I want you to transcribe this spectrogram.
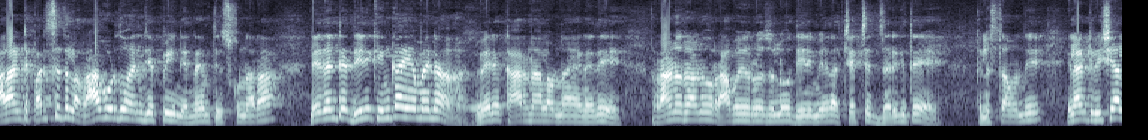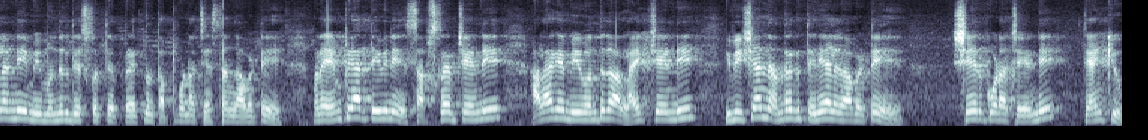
అలాంటి పరిస్థితులు రాకూడదు అని చెప్పి నిర్ణయం తీసుకున్నారా? లేదంటే దీనికి ఇంకా ఏమైనా వేరే కారణాలు ఉన్నాయనేది రాను రాను రాబోయే రోజుల్లో దీని మీద చర్చ జరిగితే తెలుస్తూ ఉంది. ఇలాంటి విషయాలన్నీ మీ ముందుకు తీసుకొచ్చే ప్రయత్నం తప్పకుండా చేస్తాం కాబట్టి మన ఎంపీఆర్ టీవీని సబ్స్క్రైబ్ చేయండి. అలాగే మీ వంతుగా లైక్ చేయండి. ఈ విషయాన్ని అందరికీ తెలియాలి కాబట్టి షేర్ కూడా చేయండి. Thank you.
